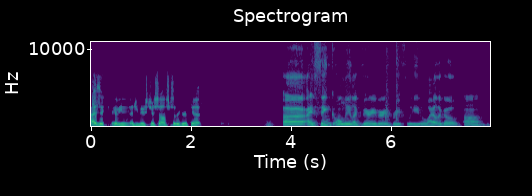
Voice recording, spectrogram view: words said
Isaac, have you introduced yourself to the group yet? Uh, I think only like very, very briefly a while ago. Um,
